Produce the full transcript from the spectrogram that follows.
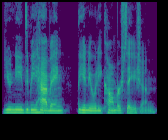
you need to be having the annuity conversation.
